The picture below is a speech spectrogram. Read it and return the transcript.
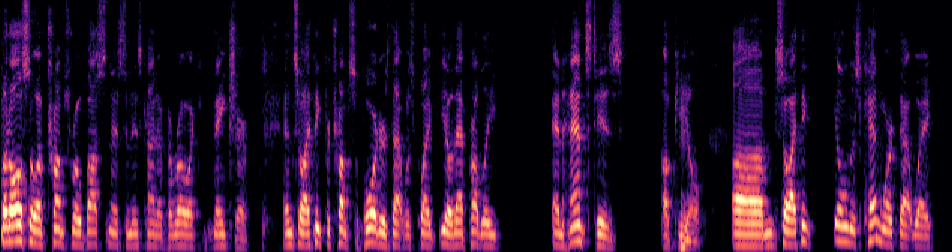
but also of Trump's robustness and his kind of heroic nature, and so I think for Trump supporters that was quite you know that probably enhanced his appeal. Mm. Um, so I think illness can work that way.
